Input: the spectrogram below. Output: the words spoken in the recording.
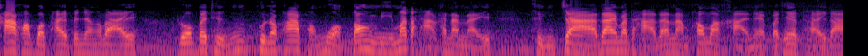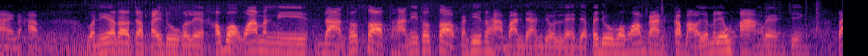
ค่าความปลอดภัยเป็นอย่างไร รวมไปถึงคุณภาพของหมวกต้องมีมาตรฐานขนาดไหน ถึงจะได้มาตรฐานและนำเข้ามาขายในประเทศไทยได้นะครับ วันนี้เราจะไปดูกันเลย เขาบอกว่ามันมีด่านทดสอบสถานีทดสอบกันที่สถาบันยานยนต์เลย เดี๋ยวไปดูมาพร้อมกันกระเป๋ายังไม่ได้วางเลยจริงๆไป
